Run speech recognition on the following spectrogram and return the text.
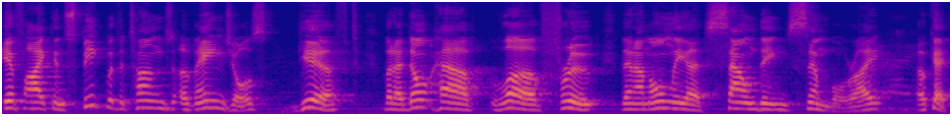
If I can speak with the tongues of angels, gift, but I don't have love, fruit, then I'm only a sounding cymbal, right? Okay,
